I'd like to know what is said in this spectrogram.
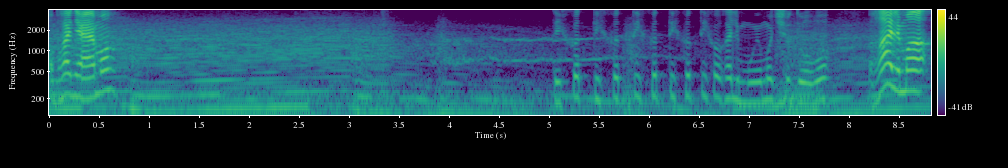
Обганяємо. Тихо, тихо, тихо, тихо, тихо, гальмуємо, чудово. Гальма,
